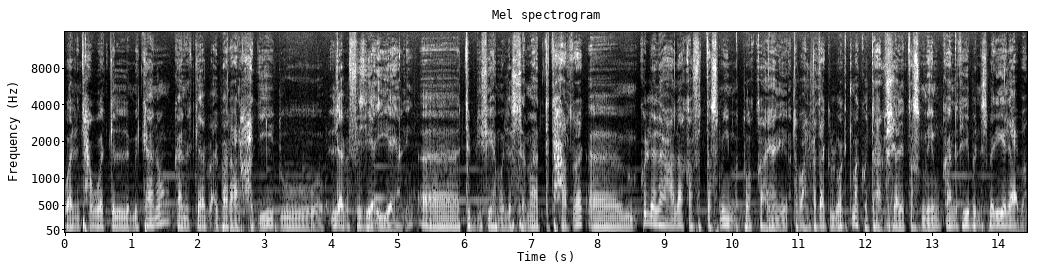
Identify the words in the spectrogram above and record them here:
وبعدين تحولت للميكانو. كانت لعبه عبارة عن حديد ولعبة فيزيائية يعني. آه تبني فيها مجسمات تتحرك. آه كلها لها علاقة في التصميم أتوقع يعني. طبعا في ذاك الوقت ما كنت أعرف إيش يعني التصميم كانت هي بالنسبة لي لعبة.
